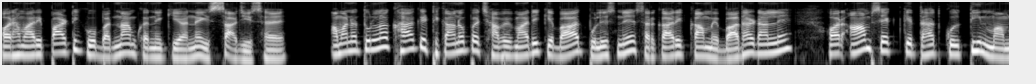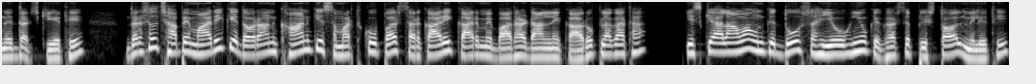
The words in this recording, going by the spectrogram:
और हमारी पार्टी को बदनाम करने की यह नई साजिश है। अमानतुल्ला खां के ठिकानों पर छापेमारी के बाद पुलिस ने सरकारी काम में बाधा डालने और आर्म्स एक्ट के तहत कुल तीन मामले दर्ज किए थे। दरअसल छापेमारी के दौरान खान के समर्थकों पर सरकारी कार्य में बाधा डालने का आरोप लगा था। इसके अलावा उनके दो सहयोगियों के घर से पिस्तौल मिली थी,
